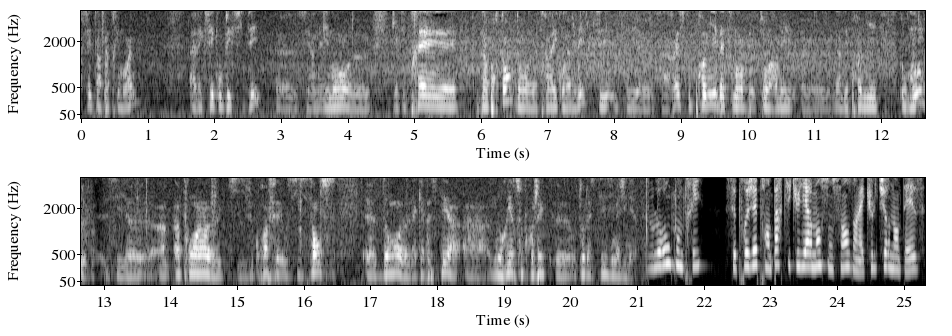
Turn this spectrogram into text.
c'est un patrimoine avec ses complexités. Euh, c'est un élément euh, qui a été très important dans le travail qu'on a mené. Euh, ça reste le premier bâtiment en béton armé, l'un des premiers au monde. C'est un, point qui, je crois, fait aussi sens dans la capacité à, nourrir ce projet autour de la cité imaginaire. Nous l'aurons compris, ce projet prend particulièrement son sens dans la culture nantaise,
